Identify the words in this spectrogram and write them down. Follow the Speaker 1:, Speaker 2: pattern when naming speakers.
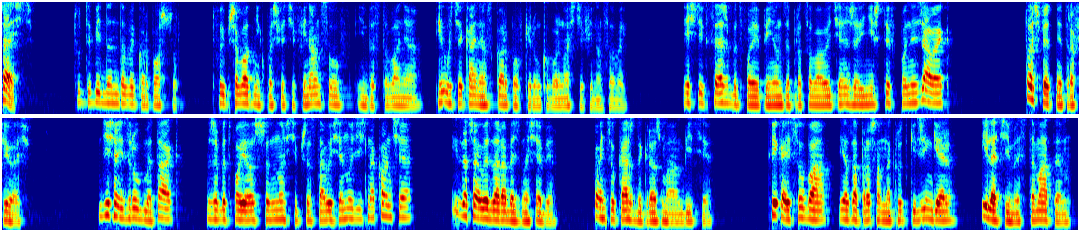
Speaker 1: Cześć, tu dywidendowy korposzczur. Twój przewodnik po świecie finansów, inwestowania i uciekania z korpo w kierunku wolności finansowej. Jeśli chcesz, by twoje pieniądze pracowały ciężej niż ty w poniedziałek, to świetnie trafiłeś. Dzisiaj zróbmy tak, żeby twoje oszczędności przestały się nudzić na koncie i zaczęły zarabiać na siebie. W końcu każdy grosz ma ambicje. Klikaj suba, ja zapraszam na krótki dżingiel i lecimy z tematem.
